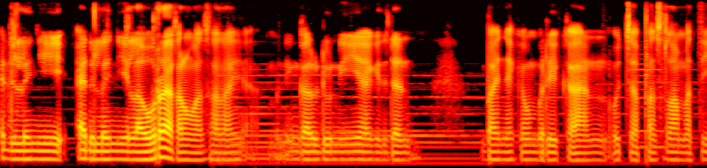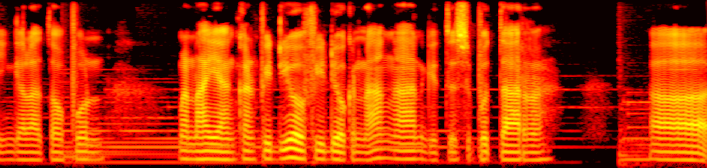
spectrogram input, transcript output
Edelenyi Edelenyi Laura kalau nggak salah ya meninggal dunia gitu dan banyak yang memberikan ucapan selamat tinggal ataupun menayangkan video-video kenangan gitu seputar uh,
